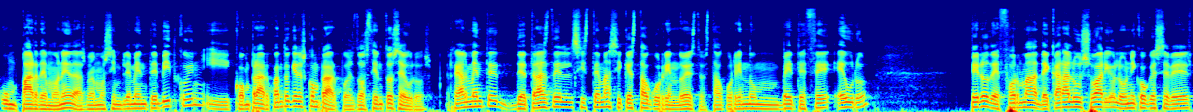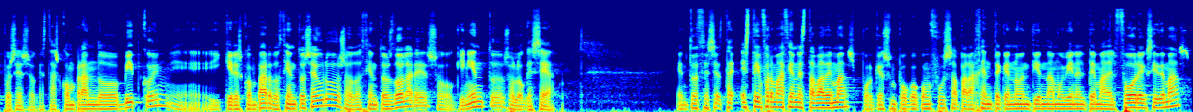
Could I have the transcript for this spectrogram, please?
un, par de monedas, vemos simplemente Bitcoin y comprar. ¿Cuánto quieres comprar? Pues 200 euros. Realmente detrás del sistema sí que está ocurriendo esto, está ocurriendo un BTC euro, pero de forma, de cara al usuario, lo único que se ve es pues eso, que estás comprando Bitcoin eh, y quieres comprar 200 euros o 200 dólares o 500 o lo que sea. Entonces, esta, información estaba de más porque es un poco confusa para gente que no entienda muy bien el tema del Forex y demás.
